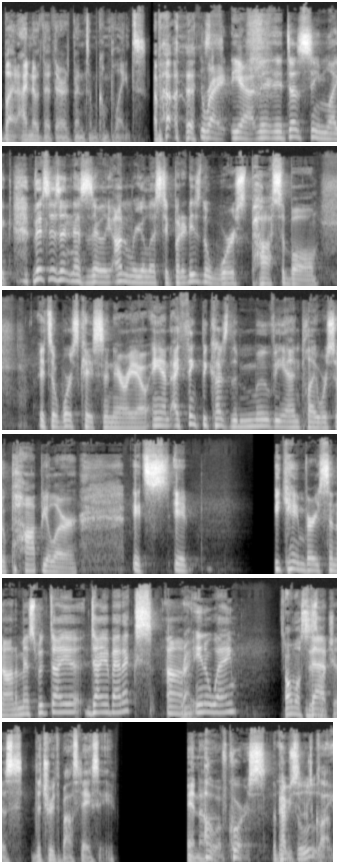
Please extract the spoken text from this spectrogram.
but I know that there's been some complaints about this Right. Yeah. It does seem like this isn't necessarily unrealistic, but it is the worst possible. It's a worst case scenario, and I think because the movie and play were so popular, it's it became very synonymous with dia- diabetics um, Right. in a way. almost as much as the truth about Stacey in uh, Oh, of course, the absolutely. Club.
